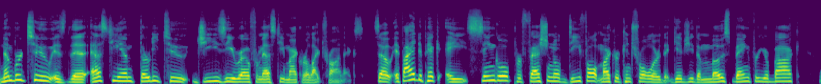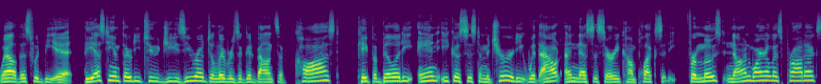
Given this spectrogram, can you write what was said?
Number two is the STM32G0 from ST Microelectronics. So, if I had to pick a single professional default microcontroller that gives you the most bang for your buck, well, this would be it. The STM32G0 delivers a good balance of cost, capability, and ecosystem maturity without unnecessary complexity. For most non wireless products,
